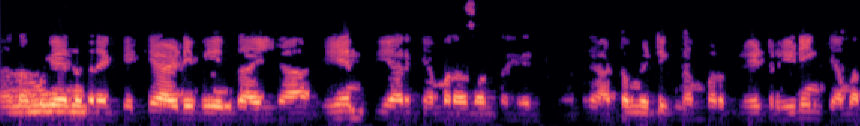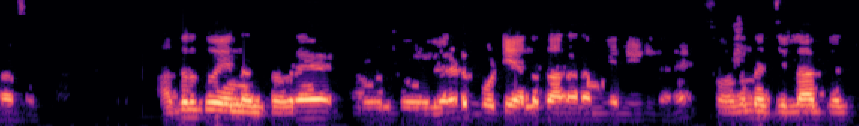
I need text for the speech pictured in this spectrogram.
ನಮ್ಗೆ ಏನಂದ್ರೆ K K R D B ಇಂದ ಈಗ A N P R cameras ಅಂತ ಹೇಳ್ತೀವಿ. ಅಂದ್ರೆ automatic number plate reading cameras ಅಂತ. ಅದ್ರದ್ದು ಏನಂತಂದ್ರೆ ಒಂದು ಎರಡು ಕೋಟಿ ಅನುದಾನ ನಮಗೆ ನೀಡಿದ್ದಾರೆ. ಸೊ ಅದನ್ನ ಜಿಲ್ಲಾದ್ಯಂತ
